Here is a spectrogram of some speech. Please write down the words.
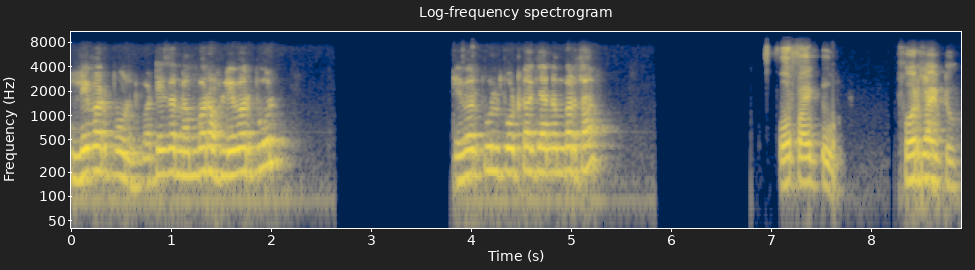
Liverpool. What is the number of Liverpool? Liverpool port का क्या नंबर था? 452. 452.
